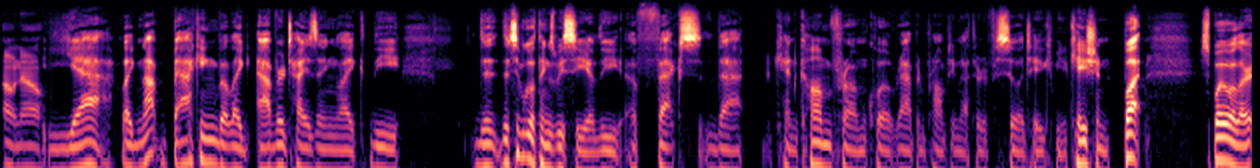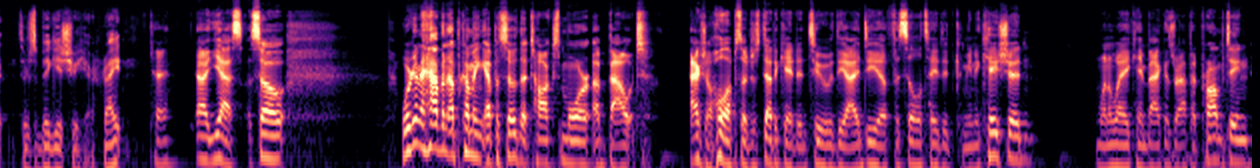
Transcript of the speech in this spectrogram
Oh no. Yeah, like not backing, but like advertising, like the the, the typical things we see of the effects that can come from quote rapid prompting method or facilitated communication. But spoiler alert, there's a big issue here, right? Okay. Uh, yes. So we're going to have an upcoming episode that talks more about, actually, a whole episode just dedicated to the idea of facilitated communication. Went away, came back as rapid prompting.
